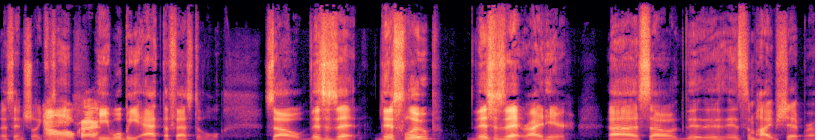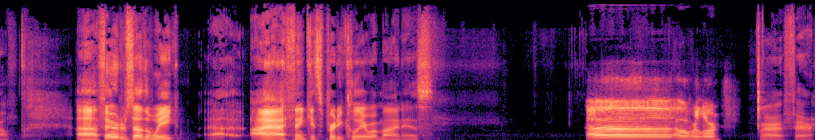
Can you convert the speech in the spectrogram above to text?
essentially. Oh, he, okay. He will be at the festival. So this is it. This loop, this is it right here. Uh, so th- th- it's some hype shit, bro. Uh, favorite episode of the week. Uh, I, I think it's pretty clear what mine is. Uh, Overlord. All right, fair.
